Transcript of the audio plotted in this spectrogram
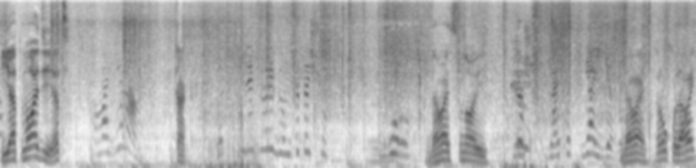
Я молодец. Помоги нам. Как? Я этого ребенка тащу в гору. Давай, сыновей. Леш, я сейчас, я еду. Давай, руку давай.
